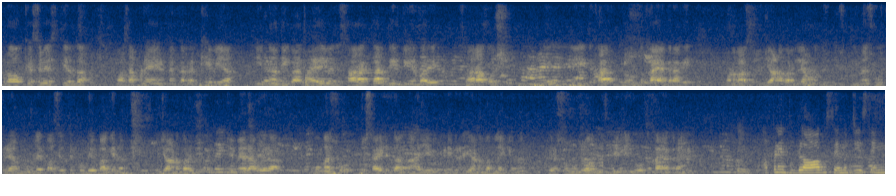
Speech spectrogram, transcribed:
ਬਲੌਗ ਕਿਸ ਵੇਸ ਤੇ ਹੁੰਦਾ? ਬਸ ਆਪਣੇ ਡੰਗਰ ਰੱਖੇ ਹੋਏ ਆ। ਇਹਨਾਂ ਦੀ ਬਾਤ ਇਹਦੇ ਵਿੱਚ ਸਾਰਾ ਘਰ ਦੀ ਰੁਟੀਨ ਬਾਰੇ ਸਾਰਾ ਕੁਝ ਦਿਖਾ ਦਿਖਾਇਆ ਕਰਾਂਗੇ। ਹੁਣ ਬਸ ਜਾਨਵਰ ਲਿਆਉਣ ਦੀ ਮੈਂ ਸੋਚ ਰਿਹਾ ਮੂਹਰੇ ਪਾਸੇ ਉੱਥੇ ਫੁੱਡੇ ਪਾ ਕੇ ਨਾ ਕੋਈ ਜਾਨਵਰ ਜ- ਜਿਵੇਂ ਮੇਰਾ ਵਗੈਰਾ ਉਹ ਮੈਂ ਡਿਸਾਈਡ ਕਰਨਾ ਹੈ ਵੀ ਕਿਹੜੇ ਕਿਹੜੇ ਜਾਨਵਰ ਲੈ ਕੇ ਆਉਣਾ। ਫਿਰ ਤੁਹਾਨੂੰ ਬਲੌਗ ਵਿੱਚ ਡੇਲੀ ਉਹ ਦਿਖਾਇਆ ਕਰਾਂਗੇ। ਤੇ ਆਪਣੇ ਬਲੌਗ ਸਿਮਰਜੀਤ ਸਿੰਘ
